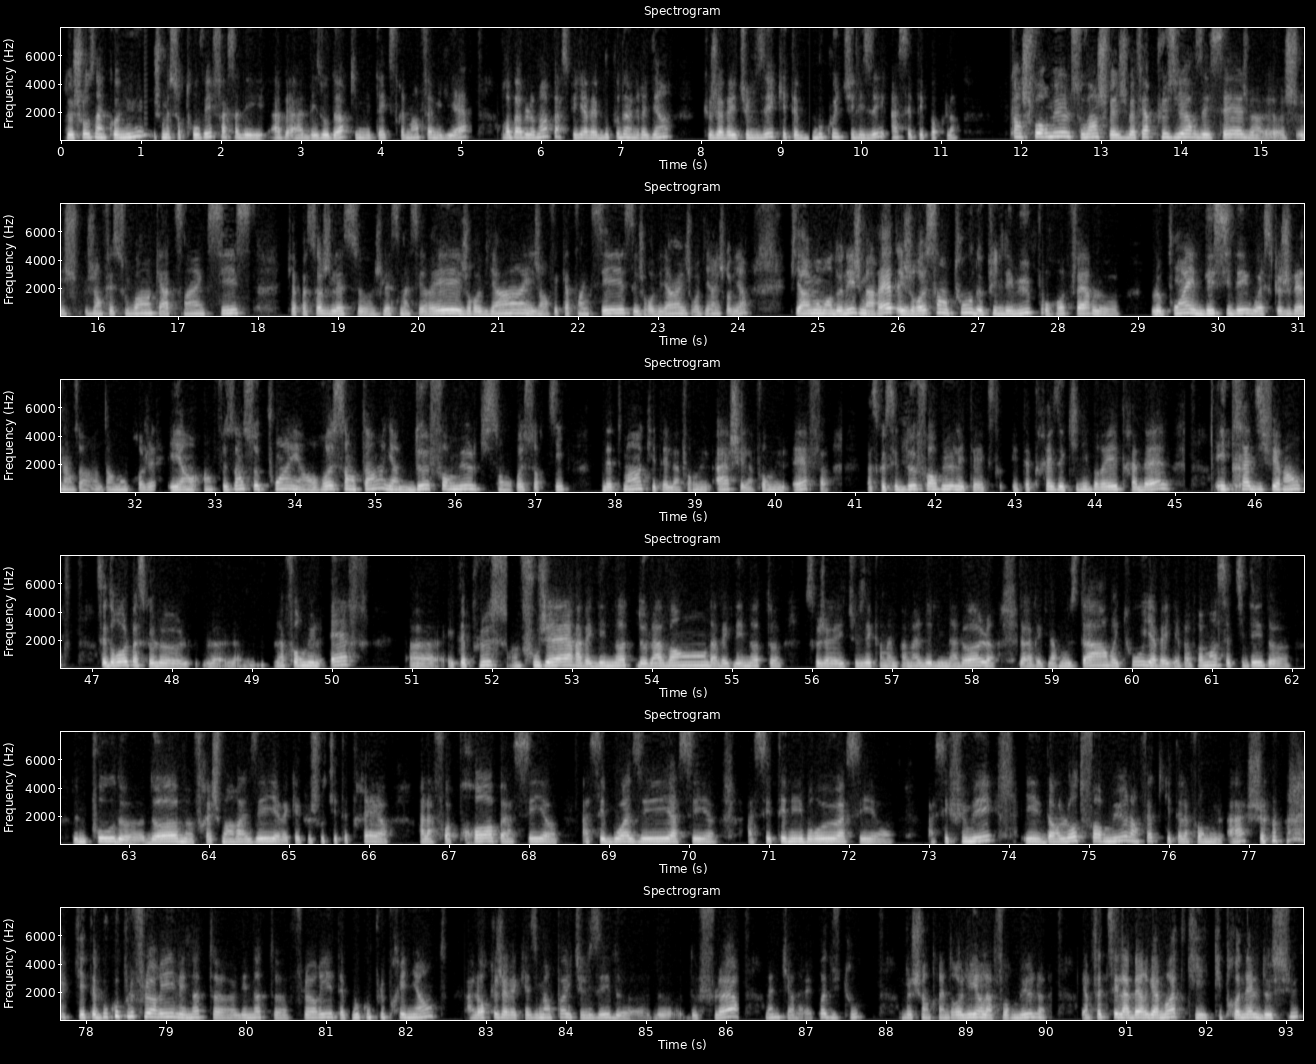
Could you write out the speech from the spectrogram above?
de choses inconnues, je me suis retrouvée face à des, à, des odeurs qui m'étaient extrêmement familières, probablement parce qu'il y avait beaucoup d'ingrédients que j'avais utilisés, qui étaient beaucoup utilisés à cette époque-là. Quand je formule, souvent, je vais, je vais faire plusieurs essais. J'en fais souvent 4, 5, 6. Puis après ça, je laisse, je laisse macérer et je reviens et j'en fais 4, 5, 6 et je reviens et je reviens et je reviens. Puis à un moment donné, je m'arrête et je ressens tout depuis le début pour refaire le, le point et décider où est-ce que je vais dans, un, dans mon projet. Et en, faisant ce point et en ressentant, il y a deux formules qui sont ressorties nettement, qui étaient la formule H et la formule F, parce que ces deux formules étaient, étaient très équilibrées, très belles et très différentes. C'est drôle parce que le, la formule F euh, était plus un fougère avec des notes de lavande, avec des notes, parce que j'avais utilisé quand même pas mal de linalol, avec la mousse d'arbre et tout. Il y avait, il y avait vraiment cette idée d'une peau d'homme fraîchement rasée. Il y avait quelque chose qui était très euh, à la fois propre, assez, euh, assez boisé, assez, assez ténébreux, assez assez fumé. Et dans l'autre formule, en fait, qui était la formule H, qui était beaucoup plus fleurie, les notes, euh, les notes euh, fleuries étaient beaucoup plus prégnantes, alors que j'avais quasiment pas utilisé de, de, fleurs, même qu'il n'y en avait pas du tout. Là, je suis en train de relire la formule. Et en fait, c'est la bergamote qui, qui, prenait le dessus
